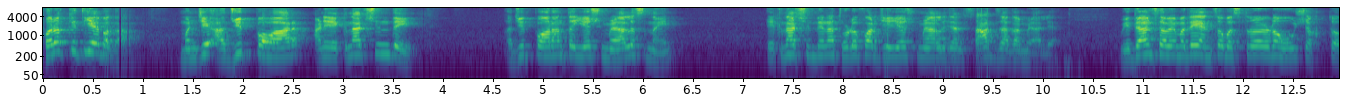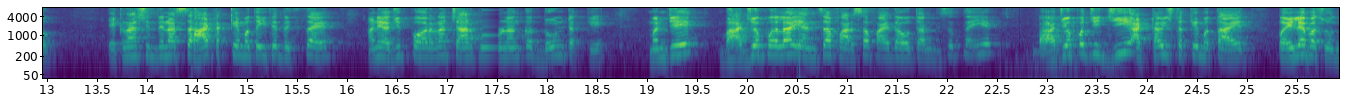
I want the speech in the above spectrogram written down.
फरक किती आहे बघा? म्हणजे अजित पवार आणि एकनाथ शिंदे अजित पवारांना यश मिळालंच नाही. एकनाथ शिंदेना थोडंफार जे यश मिळालं ज्या सात जागा मिळाल्या. विधानसभेमध्ये यांचं वस्त्रहरण होऊ शकतं. एकनाथ शिंदेना सहा टक्के मतं इथे दिसत आहेत आणि अजित पवारांना चार पूर्णांक दोन टक्के. म्हणजे भाजपला यांचा फारसा फायदा होताना दिसत नाही आहे भाजपची जी अठ्ठावीस टक्के मतं आहेत पहिल्यापासून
